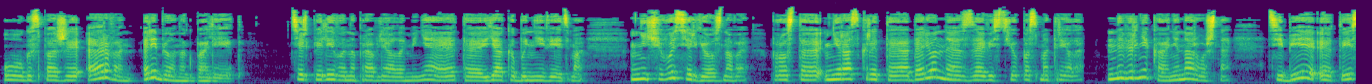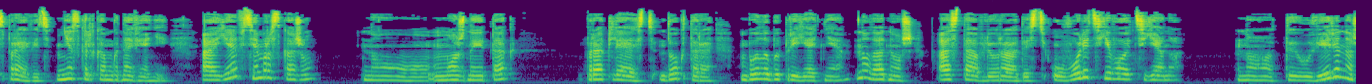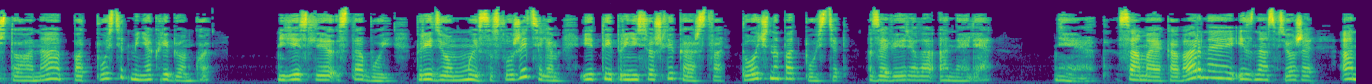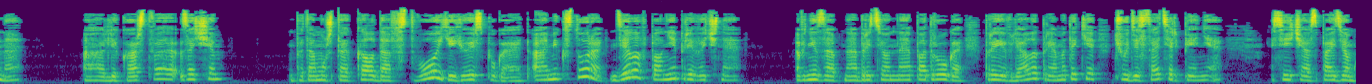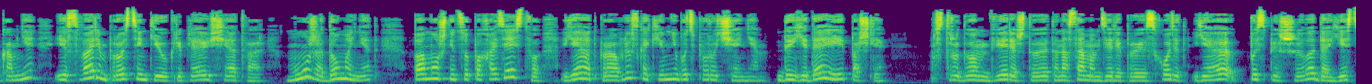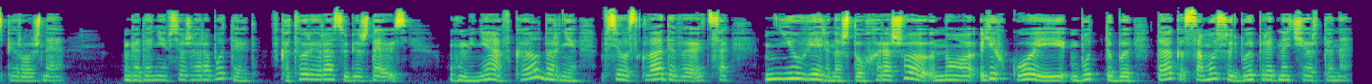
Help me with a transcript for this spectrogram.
У госпожи Эрван ребенок болеет. Терпеливо направляла меня эта якобы не ведьма. Ничего серьезного, просто нераскрытая одаренная с завистью посмотрела. Наверняка не нарочно. Тебе это исправить несколько мгновений, а я всем расскажу. Ну, можно и так. Проклясть доктора было бы приятнее. Ну ладно уж, оставлю радость уволить его Тьену. Но ты уверена, что она подпустит меня к ребенку? Если с тобой придем мы со служителем, и ты принесешь лекарство, точно подпустит, заверила Анелия. Нет, самая коварная из нас все же она. А лекарство зачем? Потому что колдовство ее испугает, а микстура — дело вполне привычное. Внезапно обретенная подруга проявляла прямо-таки чудеса терпения. «Сейчас пойдем ко мне и сварим простенький укрепляющий отвар. Мужа дома нет. Помощницу по хозяйству я отправлю с каким-нибудь поручением. Да еда и пошли». С трудом веря, что это на самом деле происходит, я поспешила доесть пирожное. Гадание все же работает, в который раз убеждаюсь. У меня в Келберне все складывается. Не уверена, что хорошо, но легко и будто бы так самой судьбой предначертано.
